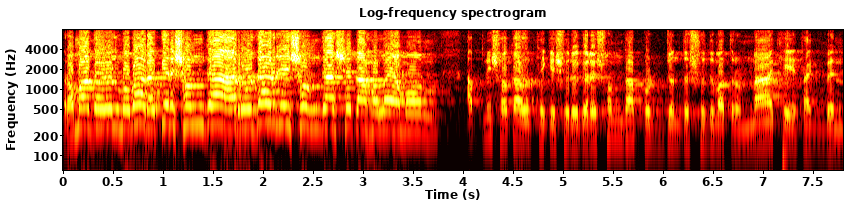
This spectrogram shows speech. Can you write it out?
রমাদানুল মোবারকের সংজ্ঞা, রোজার যে সংজ্ঞা, সেটা হলো এমন। আপনি সকাল থেকে শুরু করে সন্ধ্যা পর্যন্ত শুধুমাত্র না খেয়ে থাকবেন।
